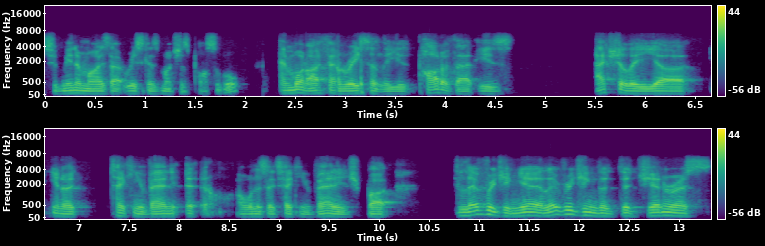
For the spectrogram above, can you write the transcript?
to minimize that risk as much as possible. And what I found recently is part of that is actually, uh, you know, taking advantage. I wouldn't say taking advantage, but leveraging, yeah, leveraging the, the generous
